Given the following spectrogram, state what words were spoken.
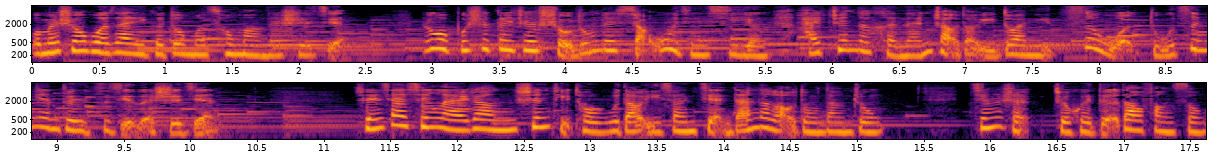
我们生活在一个多么匆忙的世界，如果不是被这手中的小物件吸引，还真的很难找到一段你自我独自面对自己的时间。沉下心来，让身体投入到一项简单的劳动当中，精神就会得到放松。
